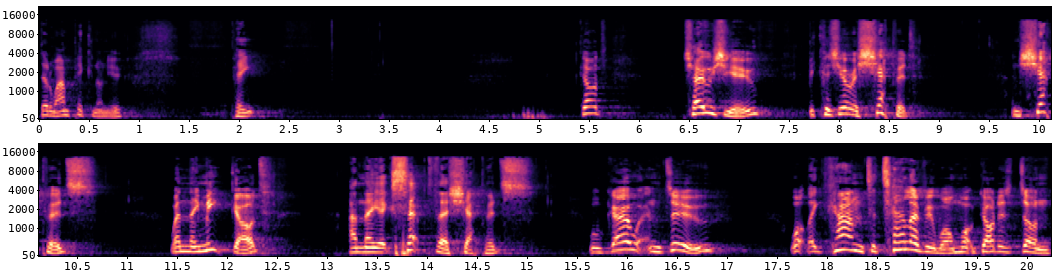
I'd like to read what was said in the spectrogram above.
Don't know why I'm picking on you, Pete. God chose you because you're a shepherd. And shepherds, when they meet God and they accept their shepherds, will go and do what they can to tell everyone what God has done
